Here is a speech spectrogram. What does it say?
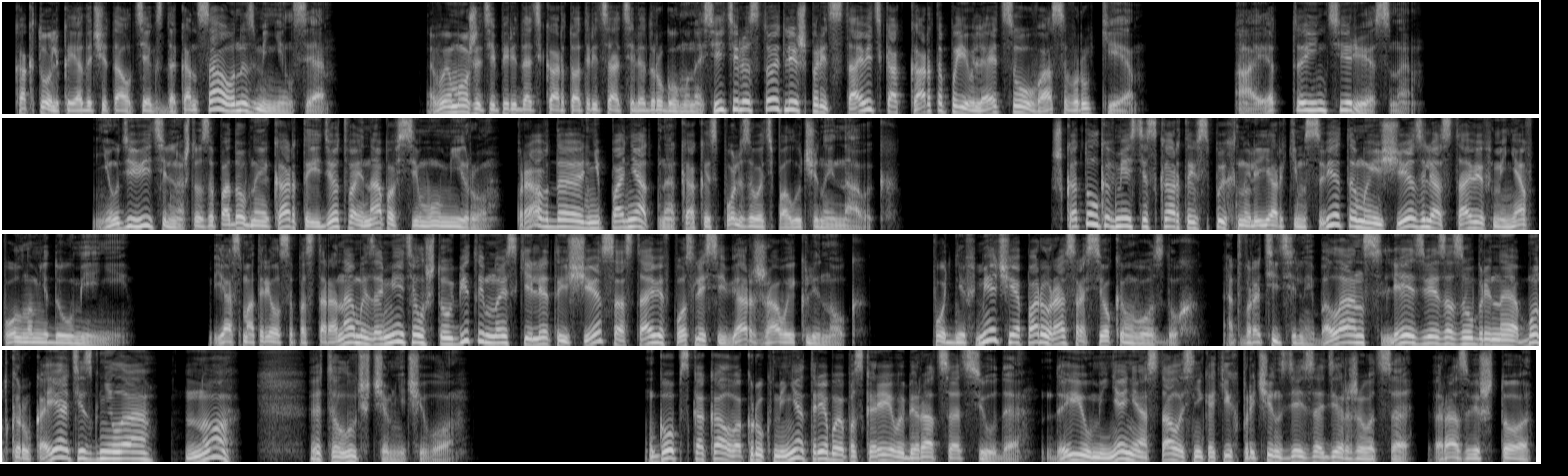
Как только я дочитал текст до конца, он изменился. Вы можете передать карту отрицателя другому носителю, стоит лишь представить, как карта появляется у вас в руке. А это интересно. Неудивительно, что за подобные карты идет война по всему миру. Правда, непонятно, как использовать полученный навык. Шкатулка вместе с картой вспыхнули ярким светом и исчезли, оставив меня в полном недоумении. Я смотрелся по сторонам и заметил, что убитый мной скелет исчез, оставив после себя ржавый клинок. Подняв меч, я пару раз рассек им воздух. Отвратительный баланс, лезвие зазубренное, обмотка рукояти сгнила. Но это лучше, чем ничего. Гоб скакал вокруг меня, требуя поскорее выбираться отсюда. Да и у меня не осталось никаких причин здесь задерживаться. Разве что...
